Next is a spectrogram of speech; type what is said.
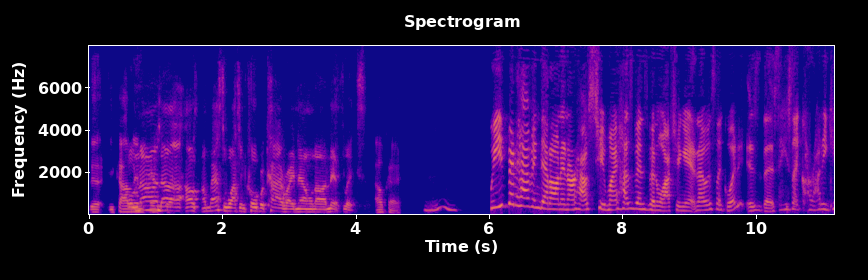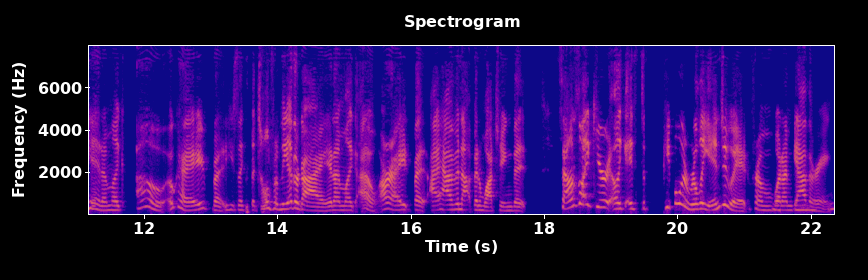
the, you call oh it no, no, I was, I'm actually watching Cobra Kai right now on uh, Netflix. Okay. Mm. We've been having that on in our house too. My husband's been watching it and I was like, what is this? He's like, Karate Kid. I'm like, oh, okay. But he's like, but told from the other guy. And I'm like, oh, all right. But I have not been watching, but sounds like you're like, it's people are really into it from what I'm mm-hmm. gathering.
